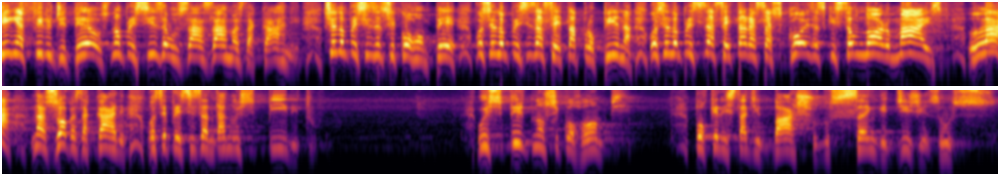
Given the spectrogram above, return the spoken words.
Quem é filho de Deus não precisa usar as armas da carne, você não precisa se corromper, você não precisa aceitar propina, você não precisa aceitar essas coisas que são normais lá nas obras da carne, você precisa andar no espírito. O espírito não se corrompe, porque ele está debaixo do sangue de Jesus.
